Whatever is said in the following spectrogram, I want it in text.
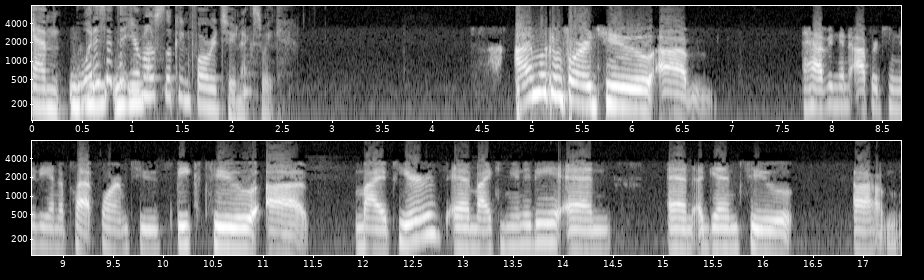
And what is it that you're most looking forward to next week? I'm looking forward to um, having an opportunity and a platform to speak to uh, my peers and my community, and and again to um,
